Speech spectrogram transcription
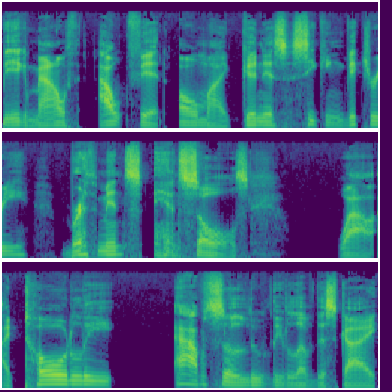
Big Mouth outfit. Oh my goodness. Seeking victory, breath mints, and souls. Wow, I totally, absolutely love this guy.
